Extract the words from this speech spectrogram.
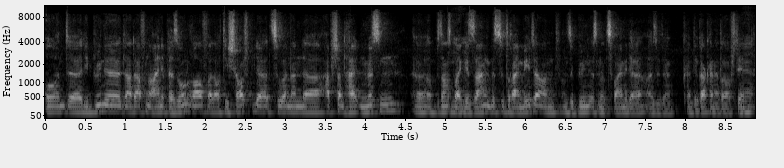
Und äh, die Bühne, da darf nur eine Person rauf, weil auch die Schauspieler zueinander Abstand halten müssen. Äh, besonders mhm. bei Gesang bis zu drei Meter und unsere Bühne ist nur zwei Meter, also da könnte gar keiner draufstehen. Ja.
